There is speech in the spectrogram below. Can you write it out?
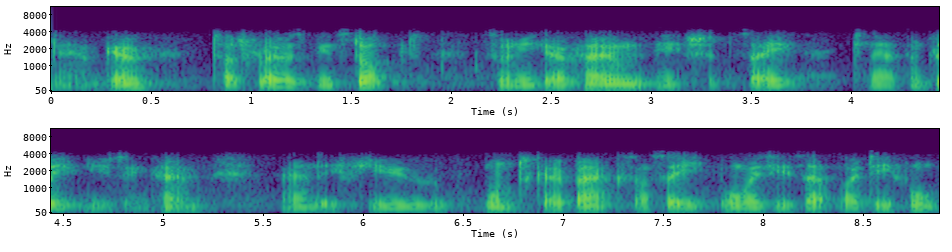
There we go. TouchFLO has been stopped. So when you go home, it should say can now complete using home. And if you want to go back, so I'll say always use that by default.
